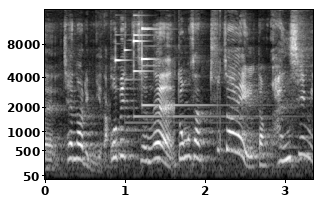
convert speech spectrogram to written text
있는 채널입니다. 꾸비층은 부동산 투자에 일단 관심이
